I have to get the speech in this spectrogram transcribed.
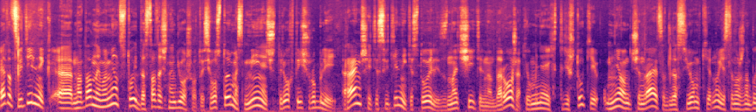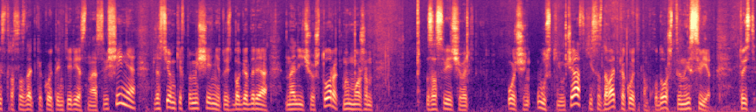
Этот светильник э, на данный момент стоит достаточно дешево, то есть его стоимость менее 4000 рублей. Раньше эти светильники стоили значительно дороже. И у меня их три штуки. Мне он очень нравится для съемки, ну, если нужно быстро создать какое-то интересное освещение для съемки в помещении, то есть благодаря наличию шторок мы можем засвечивать очень узкие участки и создавать какой-то там художественный свет. То есть,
